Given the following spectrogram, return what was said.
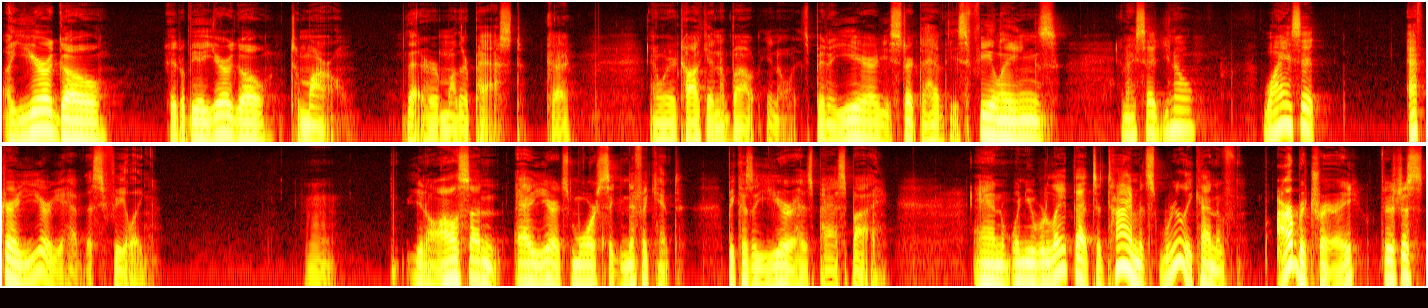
a year ago, it'll be a year ago tomorrow that her mother passed. Okay. And we were talking about, you know, it's been a year, you start to have these feelings. And I said, you know, why is it after a year you have this feeling? Hmm. You know, all of a sudden, a year, it's more significant because a year has passed by. And when you relate that to time, it's really kind of arbitrary. There's just,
